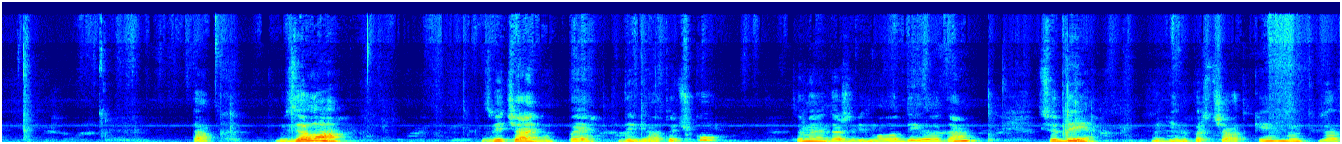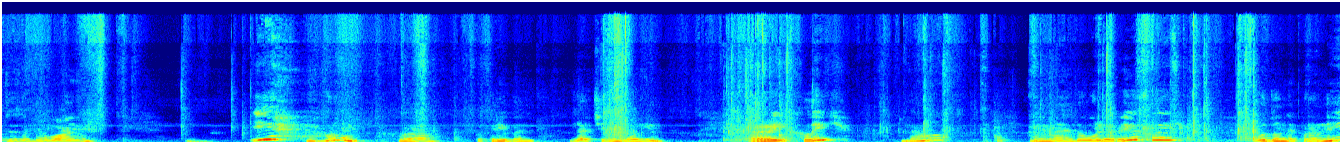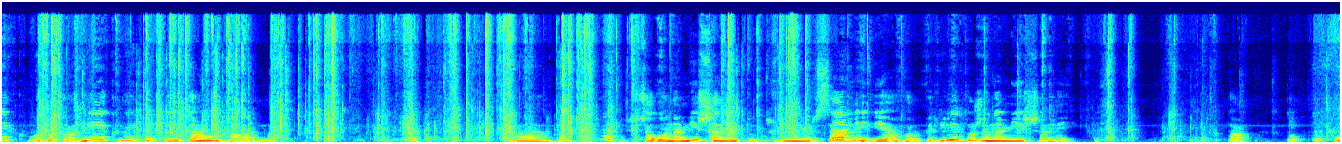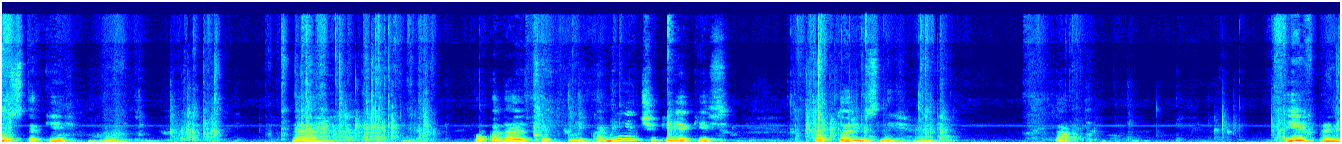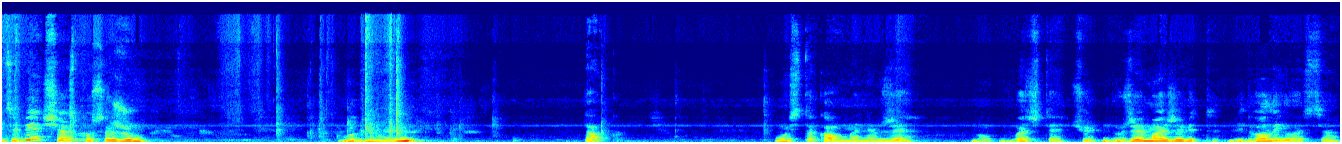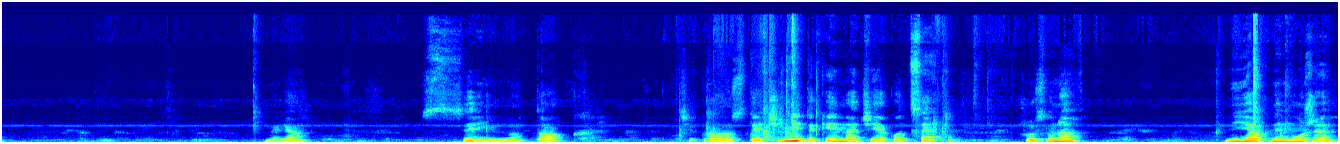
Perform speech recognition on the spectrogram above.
Взяла звичайну П9. Це мене навіть відмолодила, да? Сюди одіну перчатки, бо завжди забуваю. І ґрунт е, потрібен для черемої рихлий. Да? Він у мене доволі рихлий, водонепроник, водопроникний такий, да? гарно. Всього намішаний, тут універсальний і агроперліт уже намішаний. Так, тобто ось такий ґрунт. Е, попадаються і камінчики якісь. Тобто різний. Так. І, в принципі, зараз посажу одну. Так. Ось така в мене вже, ну, бачите, чуть вже майже від, відвалилася. Ну, я все рівно так. Чи проросте, чи ні, таке, наче як оце. Щось вона ніяк не може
